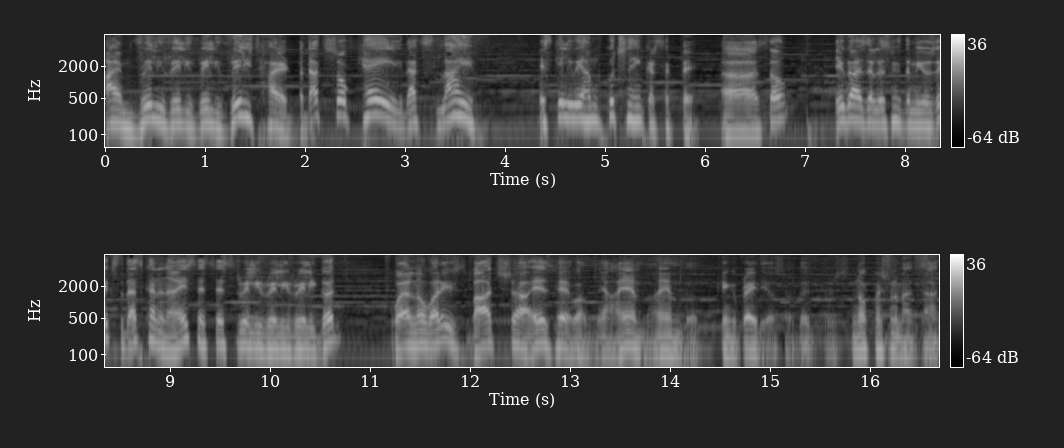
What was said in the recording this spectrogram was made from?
I am really really really really tired but that's okay that's life इसके लिए हम कुछ नहीं कर सकते। सो uh, so, you guys are listening to the music so that's kind of nice it's, it's really really really good well no worries Badsha is here well yeah I am I am the king of radio so there's no question about that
